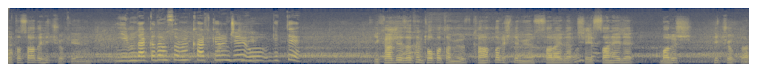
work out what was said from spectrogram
Orta sahada hiç yok yani. 20 dakikadan sonra kart görünce o gitti. Icardi'ye zaten top atamıyoruz. Kanatlar işlemiyor. Sarayla şey Sané ile Barış hiç yoklar.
